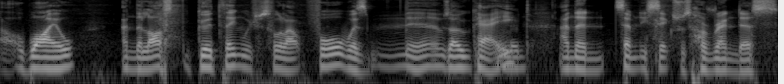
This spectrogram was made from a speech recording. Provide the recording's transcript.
a while, and the last good thing, which was Fallout Four, was yeah, it was okay, and then seventy six was horrendous,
